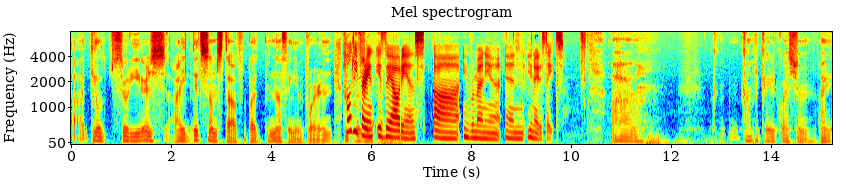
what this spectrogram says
uh, till 30 years i did some stuff but nothing important. How It different is the audience uh, in Romania and United States? uh, complicated question. I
